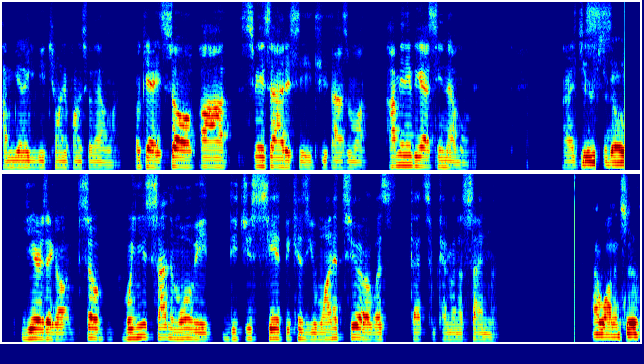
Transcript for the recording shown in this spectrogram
I'm gonna give you 20 points for that one. Okay, so uh, Space Odyssey 2001. How many of you guys seen that movie? All right, Years ago. Years ago. So when you saw the movie, did you see it because you wanted to, or was that some kind of an assignment? I wanted to.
